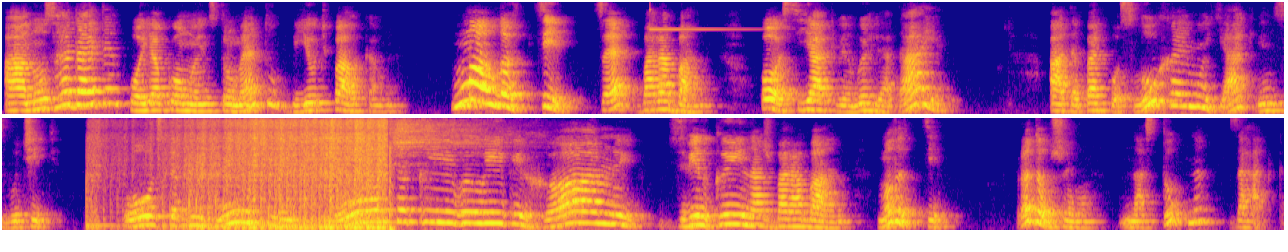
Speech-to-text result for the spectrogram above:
Ану, згадайте, по якому інструменту б'ють палками. Молодці! Це барабан. Ось як він виглядає. А тепер послухаємо, як він звучить. Ось такий гучний, ось такий великий, гарний, дзвінкий наш барабан. Молодці. Продовжуємо. Наступна загадка.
